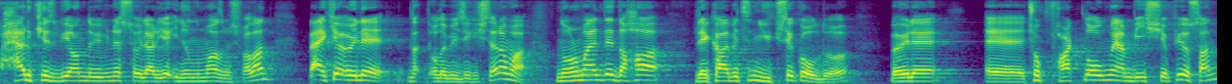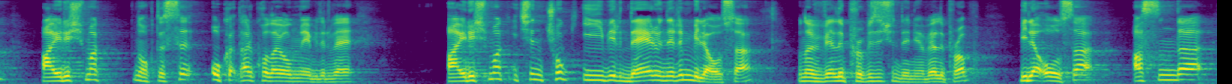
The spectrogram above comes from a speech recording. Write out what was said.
Herkes bir anda birbirine söyler ya inanılmazmış falan. Belki öyle olabilecek işler ama normalde daha rekabetin yüksek olduğu, böyle e, çok farklı olmayan bir iş yapıyorsan ayrışmak noktası o kadar kolay olmayabilir ve ayrışmak için çok iyi bir değer önerim bile olsa, buna value proposition deniyor, value prop, bile olsa aslında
